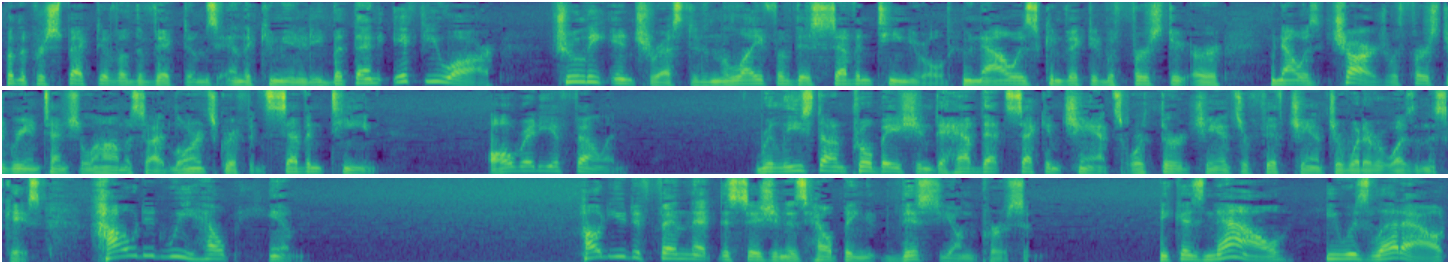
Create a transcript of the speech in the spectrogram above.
from the perspective of the victims and the community, but then if you are truly interested in the life of this 17 year old who now is convicted with first de- or who now is charged with first degree intentional homicide, Lawrence Griffin, 17, already a felon, released on probation to have that second chance or third chance or fifth chance or whatever it was in this case. How did we help him? How do you defend that decision as helping this young person? Because now he was let out.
